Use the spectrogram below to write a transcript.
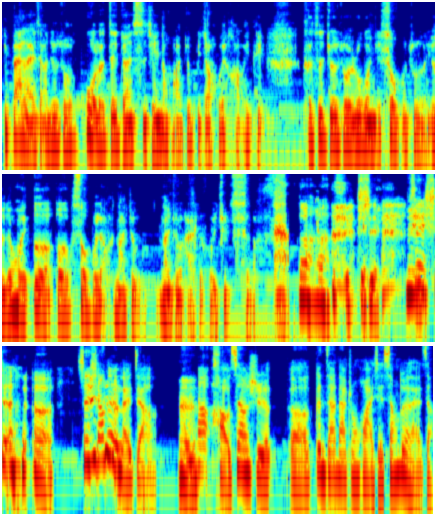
一般来讲，就是说过了这段时间的话，就比较会好一点。可是就是说，如果你受不住了，有的人会饿饿受不了，那就那就还是回去吃吧。是，所以是 呃，所以相对来讲，嗯，它好像是呃更加大众化一些，相对来讲。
